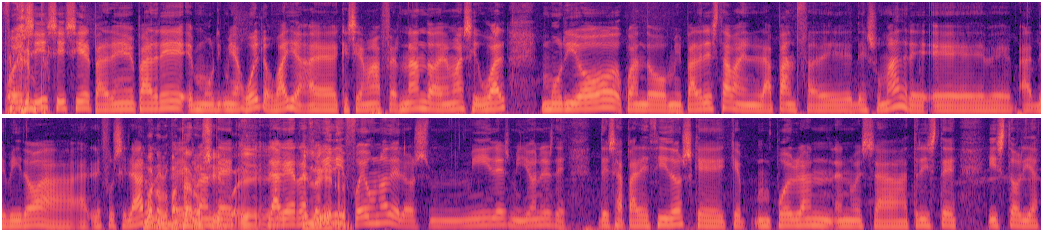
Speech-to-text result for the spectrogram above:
Por ejemplo. sí, sí, sí, el padre de mi padre, eh, mi abuelo, vaya, eh, que se llama Fernando, además igual, murió cuando mi padre estaba en la panza de, de su madre, eh, a- debido a, a- le fusilaron Bueno, lo eh, mataron, sí, durante eh, la guerra la civil guerra. y fue uno de los miles, millones de desaparecidos que, que pueblan en nuestra triste historia.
